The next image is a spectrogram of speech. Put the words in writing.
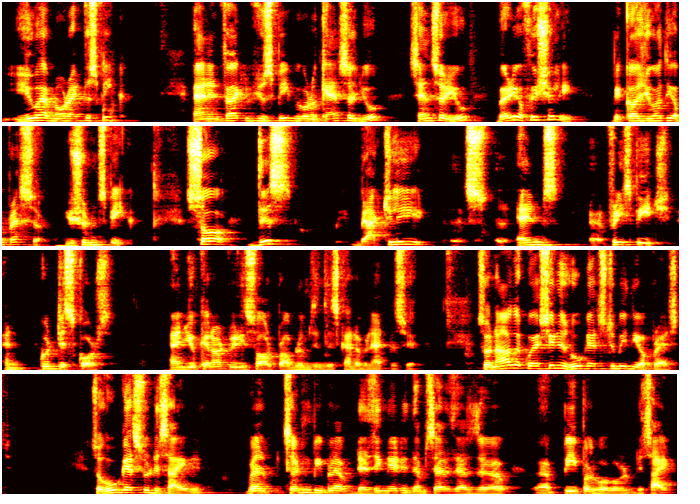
you have no right to speak. And in fact, if you speak, we're going to cancel you, censor you very officially because you are the oppressor. You shouldn't speak. So this actually ends uh, free speech and good discourse. And you cannot really solve problems in this kind of an atmosphere. So now the question is who gets to be the oppressed? So who gets to decide it? Well, certain people have designated themselves as uh, uh, people who are going to decide.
